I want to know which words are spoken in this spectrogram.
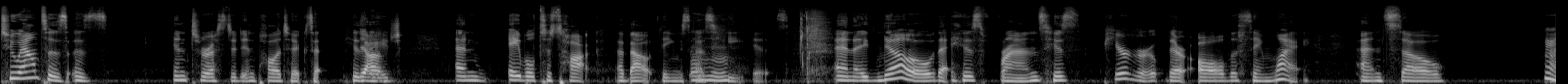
two ounces as interested in politics at his Yeah. age and able to talk about things as mm-hmm. he is. And I know that his friends, his peer group, they're all the same way. And so hmm.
